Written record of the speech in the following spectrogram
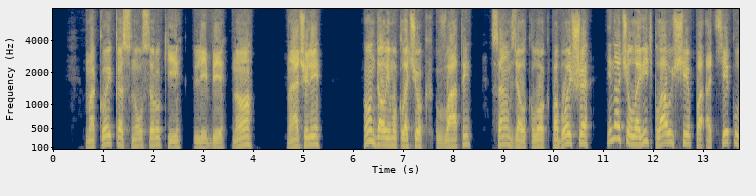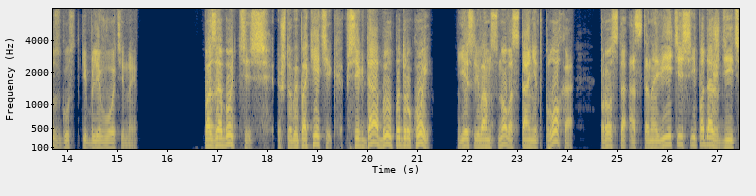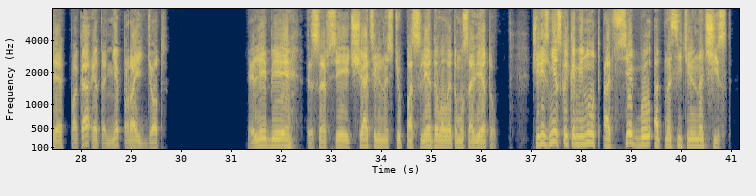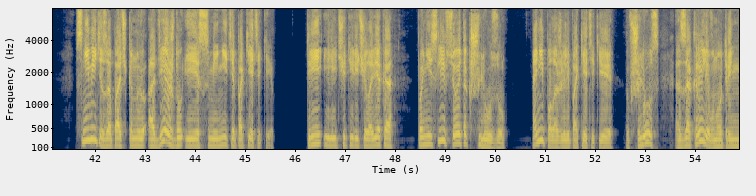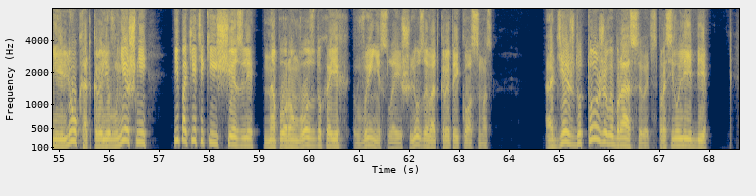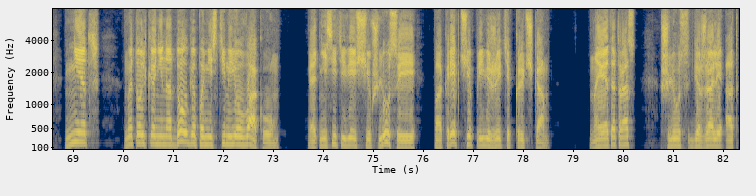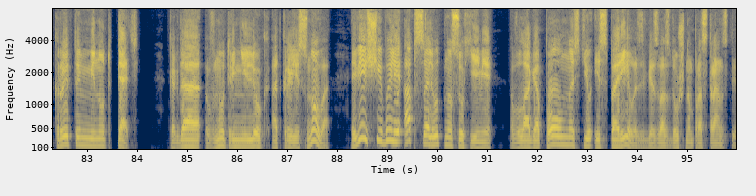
Маккой коснулся руки Либи. «Но, начали?» Он дал ему клочок ваты, сам взял клок побольше и начал ловить плавающие по отсеку сгустки блевотины. Позаботьтесь, чтобы пакетик всегда был под рукой. Если вам снова станет плохо, просто остановитесь и подождите, пока это не пройдет. Либи со всей тщательностью последовал этому совету. Через несколько минут отсек был относительно чист. Снимите запачканную одежду и смените пакетики. Три или четыре человека понесли все это к шлюзу. Они положили пакетики в шлюз, закрыли внутренний люк, открыли внешний, и пакетики исчезли, напором воздуха их вынесло из шлюза в открытый космос. «Одежду тоже выбрасывать?» — спросил Либби. «Нет, мы только ненадолго поместим ее в вакуум. Отнесите вещи в шлюз и покрепче привяжите к крючкам». На этот раз шлюз держали открытым минут пять. Когда внутренний люк открыли снова, вещи были абсолютно сухими, влага полностью испарилась в безвоздушном пространстве.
